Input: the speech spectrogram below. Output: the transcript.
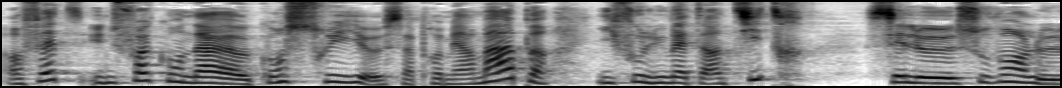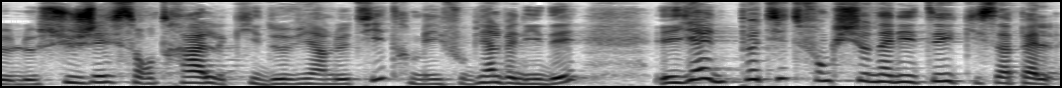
En fait, une fois qu'on a euh, construit euh, sa première map, il faut lui mettre un titre. C'est le, souvent le, le sujet central qui devient le titre, mais il faut bien le valider. Et il y a une petite fonctionnalité qui s'appelle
